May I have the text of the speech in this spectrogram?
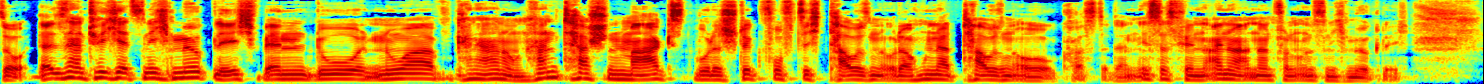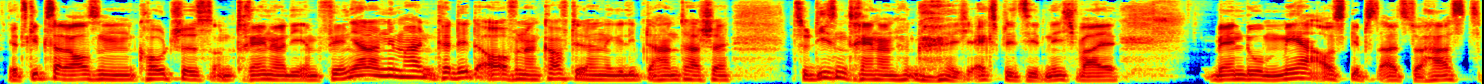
So, das ist natürlich jetzt nicht möglich, wenn du nur, keine Ahnung, Handtaschen magst, wo das Stück 50.000 oder 100.000 Euro kostet. Dann ist das für den einen oder anderen von uns nicht möglich. Jetzt gibt's da draußen Coaches und Trainer, die empfehlen, ja, dann nimm halt einen Kredit auf und dann kauf dir deine geliebte Handtasche. Zu diesen Trainern gehöre ich explizit nicht, weil wenn du mehr ausgibst, als du hast,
